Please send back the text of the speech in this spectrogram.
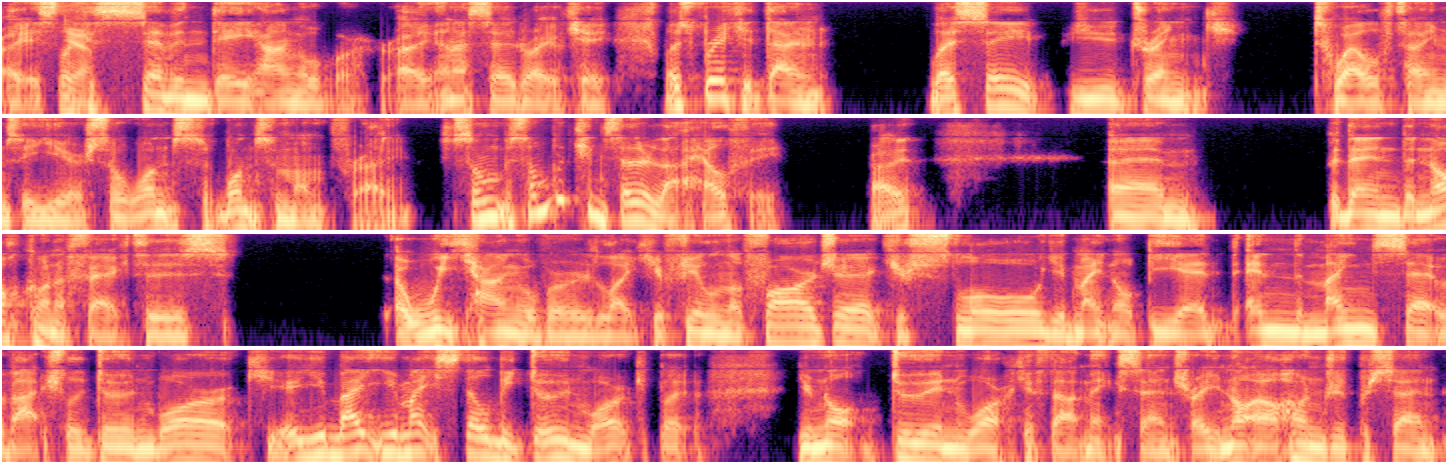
right? It's like Yeah. a seven day hangover, right? And I said, right, okay, let's break it down. Let's say you drink twelve times a year, so once once a month, right? Some some would consider that healthy, right? Um, but then the knock on effect is a weak hangover, like you're feeling lethargic, you're slow, you might not be in, in the mindset of actually doing work. You, you might you might still be doing work, but you're not doing work if that makes sense, right? You're not hundred percent.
